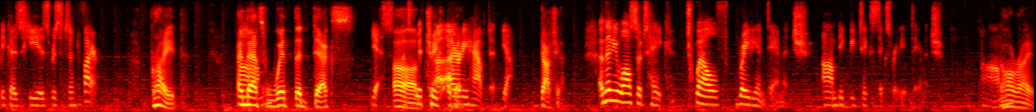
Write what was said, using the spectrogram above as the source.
because he is resistant to fire. Right. And that's Um, with the Dex. Yes, that's Uh, with. change- uh, I already halved it. Yeah, Gotcha. and then you also take twelve radiant damage. Um, Beak Beak takes six radiant damage. Um, All right.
